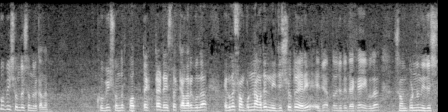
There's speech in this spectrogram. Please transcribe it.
খুবই সুন্দর সুন্দর কালার খুবই সুন্দর। প্রত্যেকটা ড্রেসের কালারগুলো, এগুলো সম্পূর্ণ আমাদের নিজস্ব তৈরি। এই যে আপনারা যদি দেখাই এগুলো সম্পূর্ণ নিজস্ব।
